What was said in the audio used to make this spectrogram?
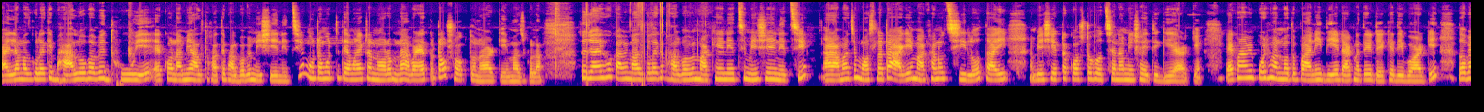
বাইলা মাছগুলোকে ভালোভাবে ধুয়ে এখন আমি আলতো হাতে ভালোভাবে মিশিয়ে নিচ্ছি। মোটামুটি তেমন একটা নরম না, আবার এতটাও শক্ত না আর কি মাছগুলা। তো যাই হোক, আমি মাছগুলোকে ভালোভাবে মাখিয়ে নিচ্ছি মিশিয়ে নিচ্ছি। আর আমার যে মশলাটা আগেই মাখানো ছিল, তাই বেশি একটা কষ্ট হচ্ছে না মিশাইতে গিয়ে আর কি। এখন আমি পরিমাণ মতো পানি দিয়ে ডাকনাতে ডেকে দিব আর কি। তবে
